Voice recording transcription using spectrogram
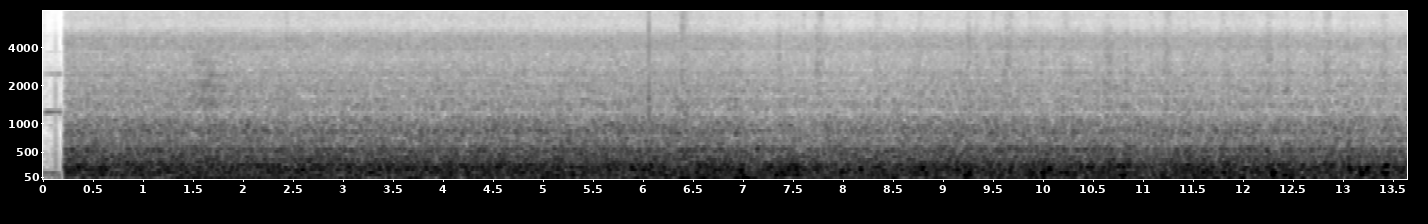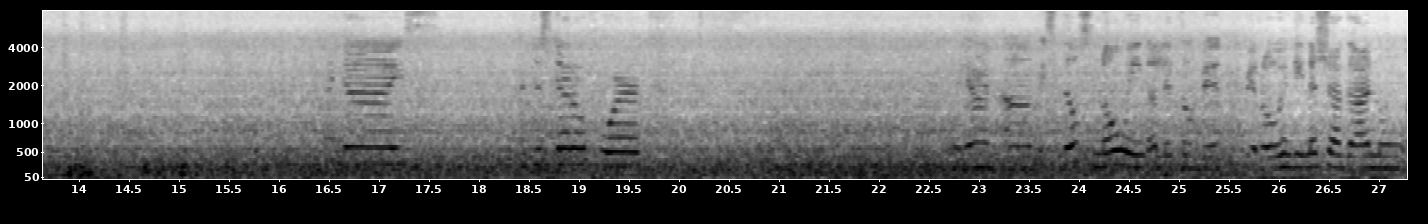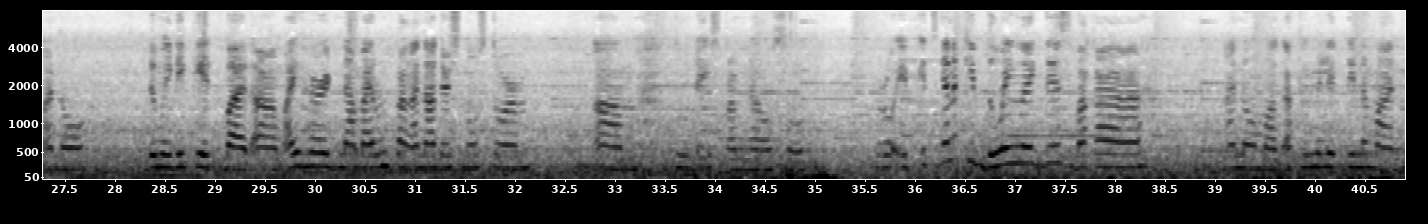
Na siya ganong ano dumidikit. But um, I heard na mayroon pang another snowstorm um, two days from now. So pero if it's gonna keep doing like this baka ano mag-accumulate din naman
